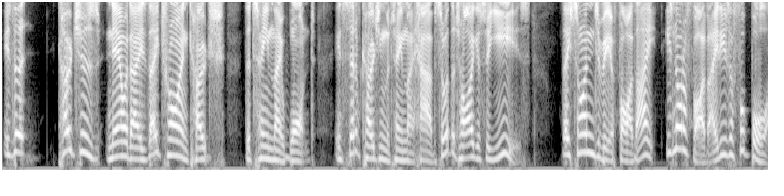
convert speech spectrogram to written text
is that coaches nowadays, they try and coach the team they want instead of coaching the team they have. So at the Tigers for years, they signed him to be a five eight. He's not a five eight. he's a footballer.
